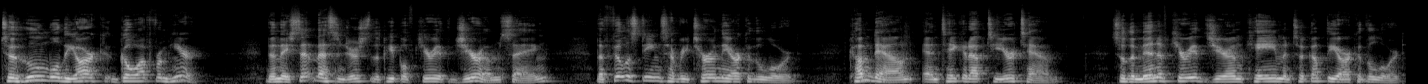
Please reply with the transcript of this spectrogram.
To whom will the ark go up from here? Then they sent messengers to the people of Kiriath Jearim, saying, The Philistines have returned the ark of the Lord. Come down and take it up to your town. So the men of Kiriath Jearim came and took up the ark of the Lord.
